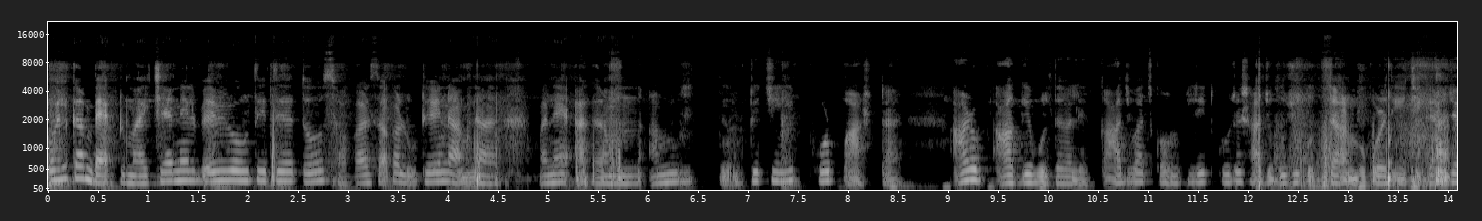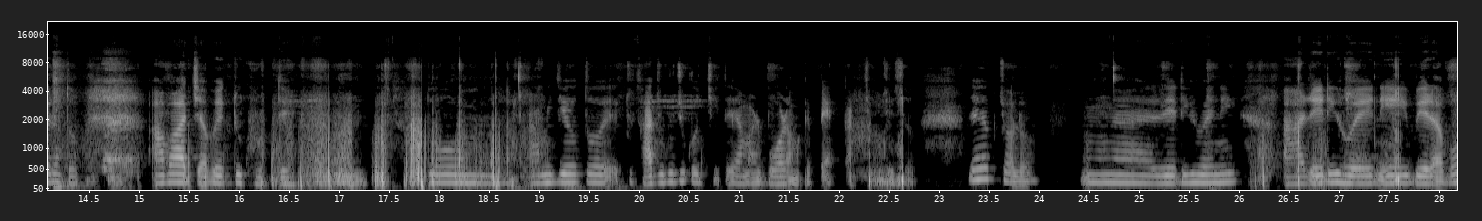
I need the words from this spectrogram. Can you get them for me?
Welcome back to my channel baby বৌদিতে তো সকাল সকাল উঠেই না আমি না মানে আমি উঠেছি ভোর পাঁচটায় আরও আগে বলতে গেলে কাজ বাজ কমপ্লিট করে সাজুগুজু করতে আরম্ভ করে দিয়েছি, কেন জানো তো? আবার যাব একটু ঘুরতে। তো আমি যেহেতু একটু সাজুগুজু করছি, তাই আমার বর আমাকে প্যাক কাটছে, বুঝেছ? যাই হোক, চলো। রেডি হয়ে নিই। আর রেডি হয়ে নিয়েই বেরাবো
